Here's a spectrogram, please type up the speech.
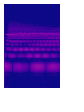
Hey.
